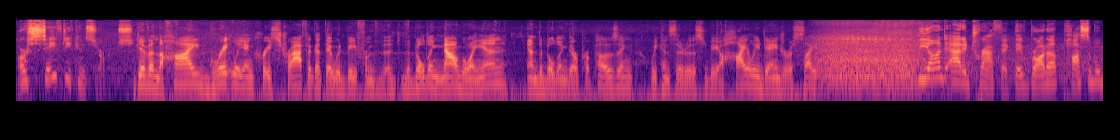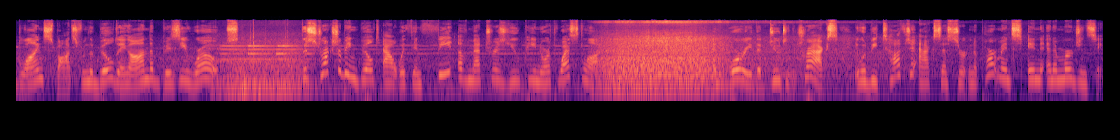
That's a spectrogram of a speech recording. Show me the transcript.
are safety concerns. Given the high, greatly increased traffic that there would be from the, the building now going in and the building they're proposing, we consider this to be a highly dangerous site. Beyond added traffic, they've brought up possible blind spots from the building on the busy roads. The structure being built out within feet of Metra's UP Northwest line. And worry that due to the tracks, it would be tough to access certain apartments in an emergency.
